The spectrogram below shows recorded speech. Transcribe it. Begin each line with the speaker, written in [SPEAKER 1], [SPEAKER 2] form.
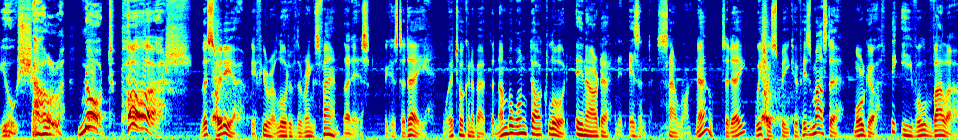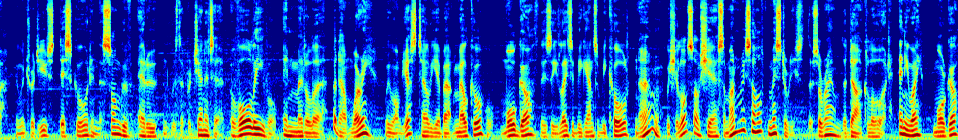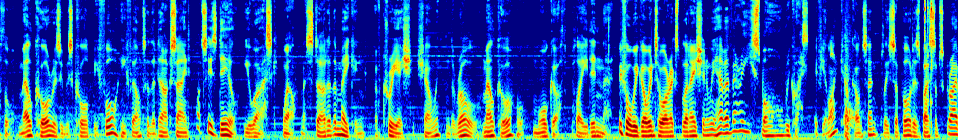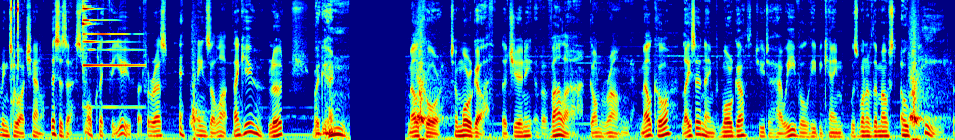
[SPEAKER 1] You shall not pass! This video, if you're a Lord of the Rings fan, that is, because today we're talking about the number one Dark Lord in Arda, and it isn't Sauron. No, today we shall speak of his master, Morgoth, the evil Valar, who introduced discord in the Song of Eru and was the progenitor of all evil in Middle-earth. But don't worry, we won't just tell you about Melkor, or Morgoth as he later began to be called. No, we shall also share some unresolved mysteries that surround the Dark Lord. Anyway, Morgoth, or Melkor as he was called before he fell to the dark side, what's his deal, you ask? Well, let's start at the making of creation, shall we? And the role Melkor, or Morgoth, played in that. Before we go into our explanation, we have a very small request. If you like our content, please support us by subscribing to our channel. This is a small click for you, but for us, it means a lot. Thank you. Let's begin. Melkor to Morgoth, the journey of a Valar gone wrong. Melkor, later named Morgoth due to how evil he became, was one of the most OP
